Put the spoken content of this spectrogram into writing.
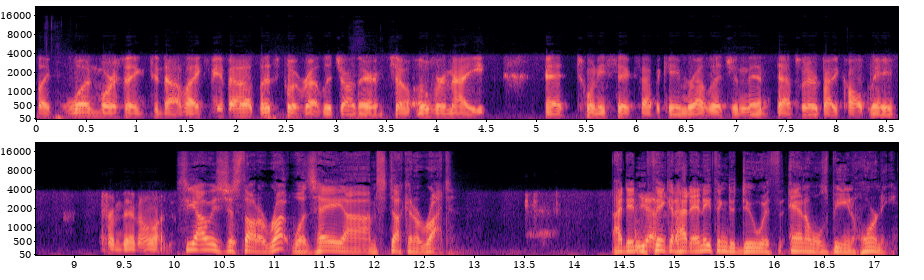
like one more thing to not like me about. Let's put Rutledge on there. So overnight, at 26, I became Rutledge, and then that's what everybody called me from then on. See, I always just thought a rut was, hey, uh, I'm stuck in a rut. I didn't Yes. think it had anything to do with animals being horny.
